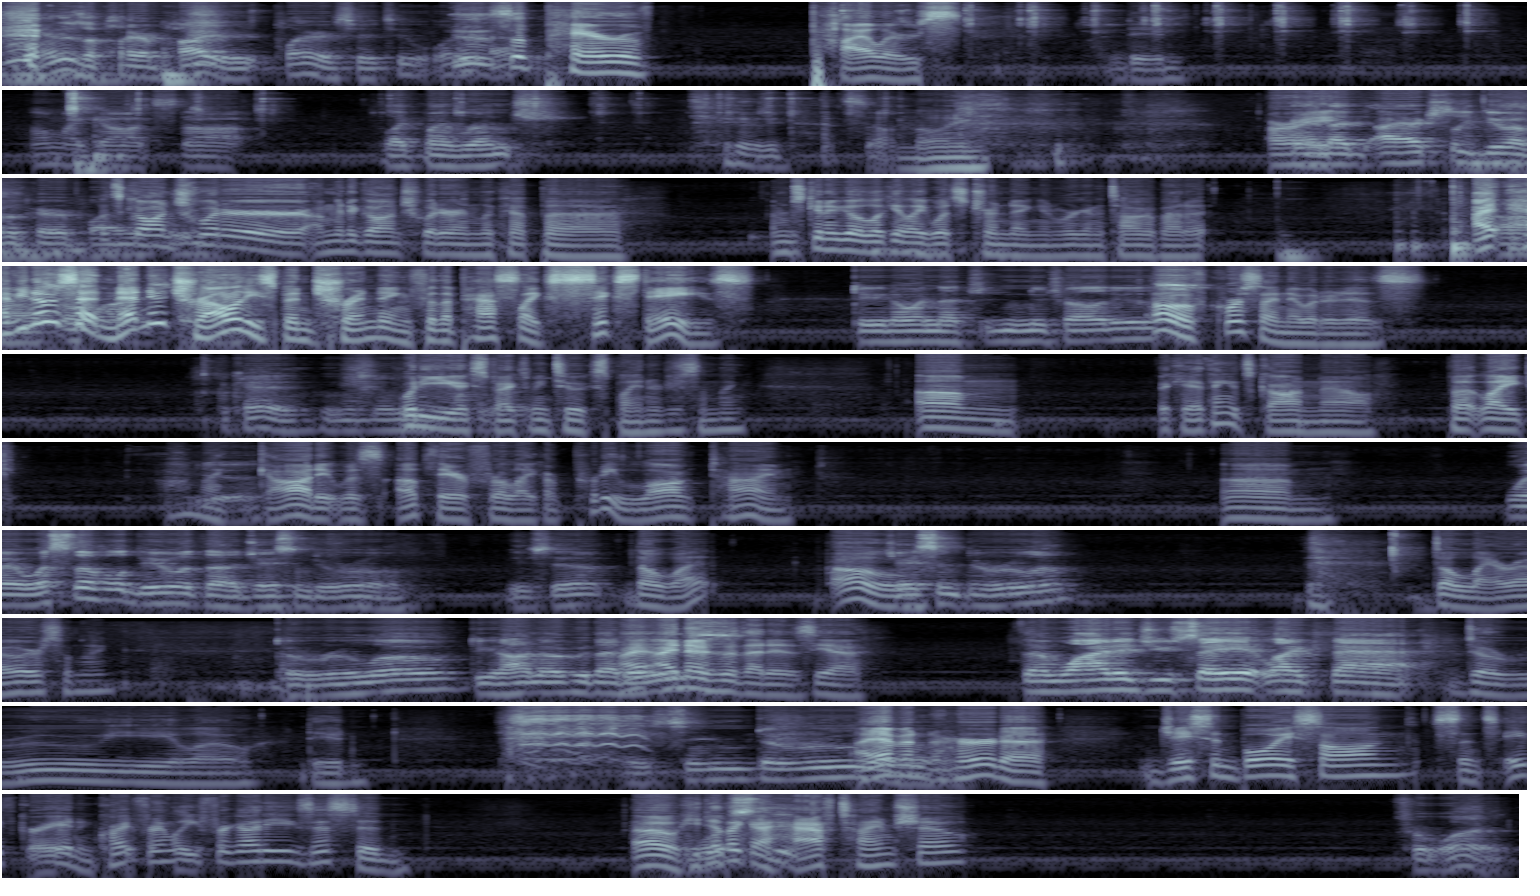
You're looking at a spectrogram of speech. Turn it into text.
And there's a player of player, players here too. What is It's a pair of pilers, dude. Oh my god, stop. Like my wrench. Dude, that's so annoying. All right. And I, I actually do have a pair of pliers. Let's go on too. Twitter. I'm gonna go on Twitter and look up. Uh, I'm just gonna go look at like what's trending, and we're gonna talk about it. I, have you Uh, noticed so that net neutrality's been trending for the past like six days? Do you know what net neutrality is? Oh, of course I know what it is. Okay. What do you expect me to explain it or something? Um, okay, I think it's gone now. But like, oh my Yeah. god, it was up there for like a pretty long time. Um, Wait, what's the whole deal with uh, Jason Derulo? You see that? the what? Oh, Jason Derulo? Delero or something. Derulo? Do you not know who that is? I, I know who that is. Yeah. Then why did you say it like that? Derulo, dude. Jason Derulo. I haven't heard a Jason Boy song since eighth grade, and quite frankly, forgot he existed. Oh, he did like a the- halftime show. For what?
